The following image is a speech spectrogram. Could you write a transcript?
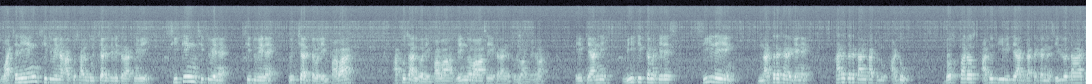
වචනයෙන් සිදුවෙන අකුසල් දුස්චරිත විතරක් නෙවෙයි. සිතෙන් සිදුවෙන සිදුවෙන දුච්චරිත වලින් පවා අකුසල් වලින් පවා වෙන්ව වාසය කරන්න පුළුවන් වෙනවා. ඒ කියන්නේ වීතික්කම කෙලෙස් සීලයෙන් නතර කරගෙන කරදර කංකටළු අඩු දොස්පරොස් අඩු ජීවිතයක් ගත කරන සිල්වතාට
